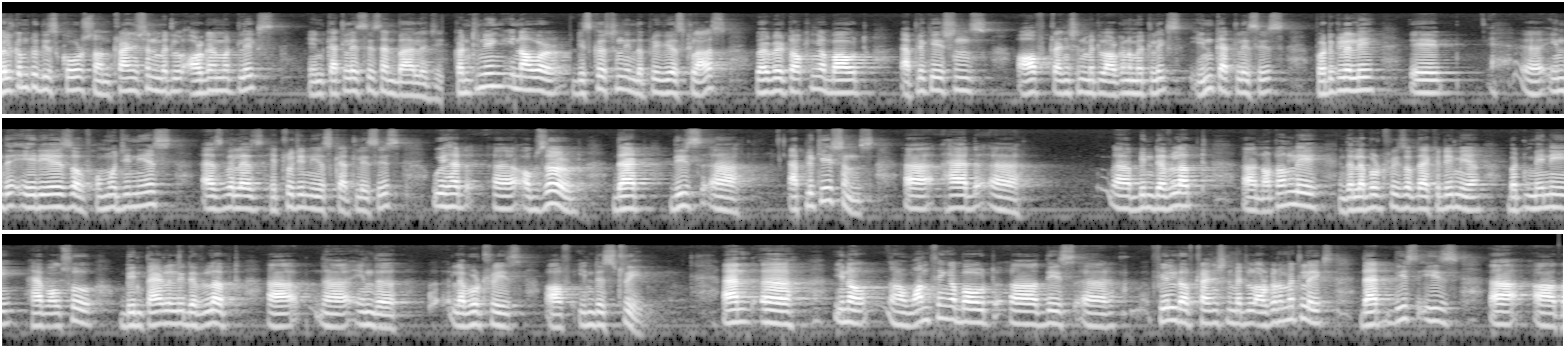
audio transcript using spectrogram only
Welcome to this course on transition metal organometallics in catalysis and biology. Continuing in our discussion in the previous class where we are talking about applications of transition metal organometallics in catalysis particularly a, uh, in the areas of homogeneous as well as heterogeneous catalysis. We had uh, observed that these uh, applications had been developed uh, not only in the laboratories of the academia, but many have also been parallelly developed uh, uh, in the laboratories of industry. And uh, you know uh, one thing about this field of transition metal organometallics that this is a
